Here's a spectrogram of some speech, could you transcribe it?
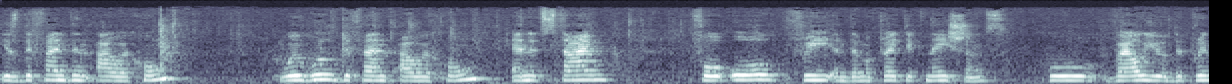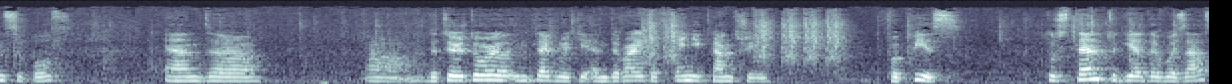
is defending our home. We will defend our home, and it's time for all free and democratic nations who value the principles and uh, uh, the territorial integrity and the right of any country for peace to stand together with us,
